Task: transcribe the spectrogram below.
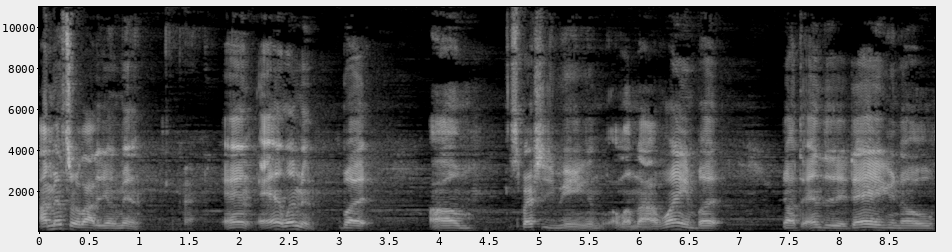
I mentor a lot of young men Okay. and and women, but um, especially being an alumni of Wayne. But you know, at the end of the day, you know,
